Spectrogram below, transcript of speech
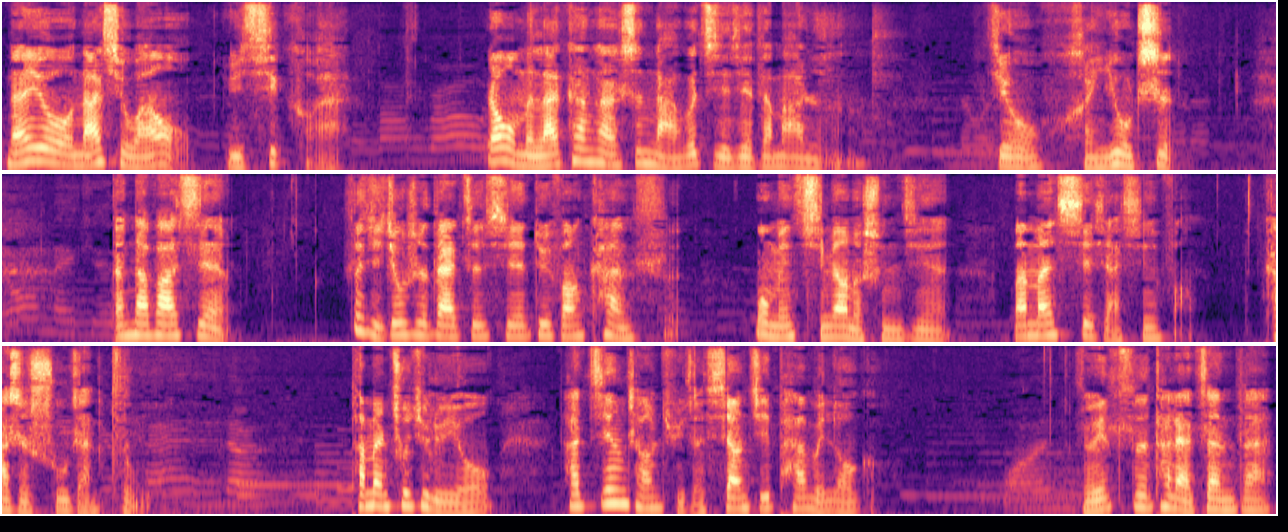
男友拿起玩偶，语气可爱，让我们来看看是哪个姐姐在骂人，就很幼稚。但他发现自己就是在这些对方看似莫名其妙的瞬间，慢慢卸下心防，开始舒展自我。他们出去旅游，他经常举着相机拍 vlog。有一次，他俩站在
